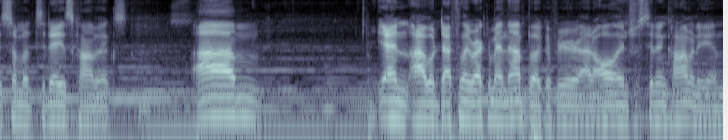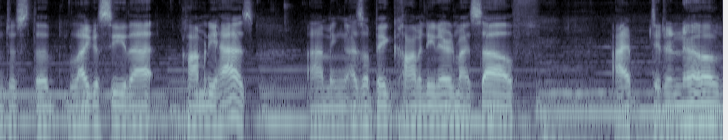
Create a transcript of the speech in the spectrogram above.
some of today's comics um and I would definitely recommend that book if you're at all interested in comedy and just the legacy that comedy has. I mean, as a big comedy nerd myself, I didn't know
